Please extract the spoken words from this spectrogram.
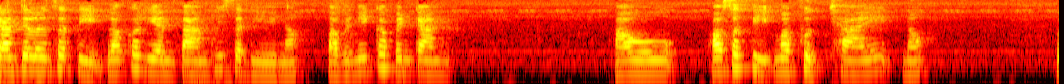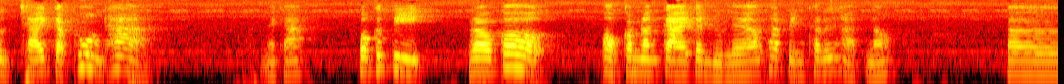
การเจริญสติเราก็เรียนตามทฤษฎีเนาะต่อไปนี้ก็เป็นการเอาเอาสติมาฝึกใช้เนาะ ฝึกใช้กับท่วงท่านะคะ ปกติเราก็ออกกำลังกายกันอยู่แล้ว ถ้าเป็นคฤหัสถ์เนาะเอ่อ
